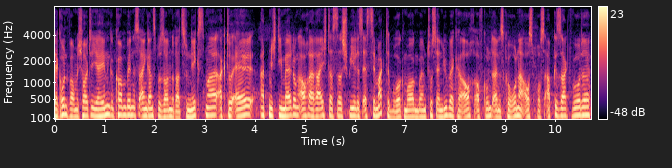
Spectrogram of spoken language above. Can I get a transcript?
Der Grund, warum ich heute hier hingekommen bin, ist ein ganz besonderer. Zunächst mal, aktuell hat mich die Meldung auch erreicht, dass das Spiel des SC Magdeburg morgen beim TuS in Lübeck auch aufgrund eines Corona-Ausbruchs abgesagt wurde.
